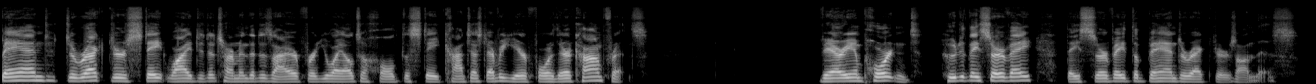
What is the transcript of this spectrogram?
band directors statewide to determine the desire for UIL to hold the state contest every year for their conference. Very important. Who did they survey? They surveyed the band directors on this.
